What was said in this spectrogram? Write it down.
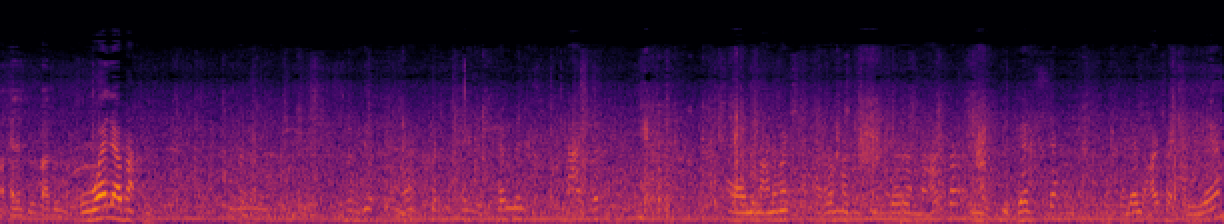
ما كلمتوش بعد الماتش ولا مع الفرق آه، لمعلومات حرام مجلس الاداره النهارده ان في جلسه من خلال 10 أيام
